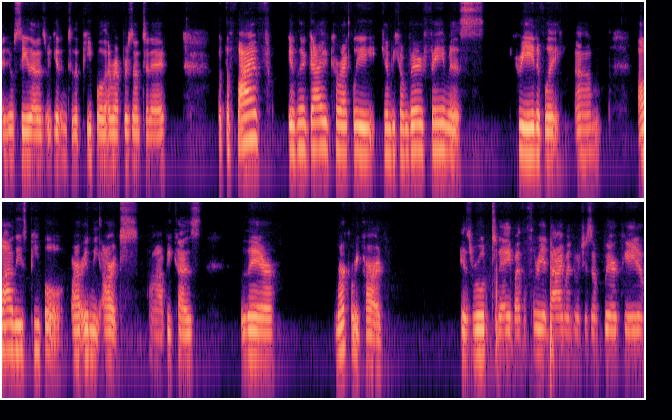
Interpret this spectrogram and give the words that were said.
and you'll see that as we get into the people that represent today. But the five, if they're guided correctly, can become very famous creatively. Um, a lot of these people are in the arts uh, because they're Mercury card is ruled today by the Three of Diamond, which is a very creative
